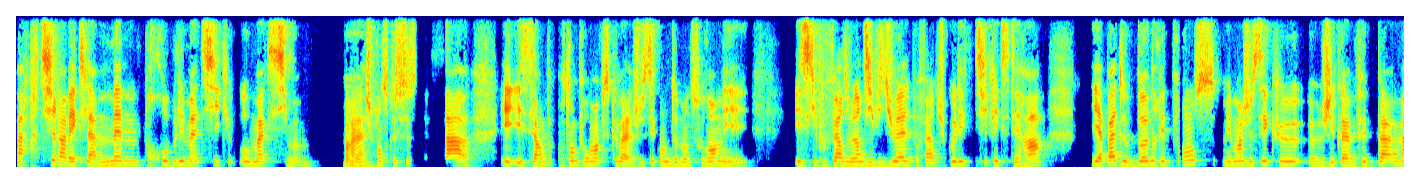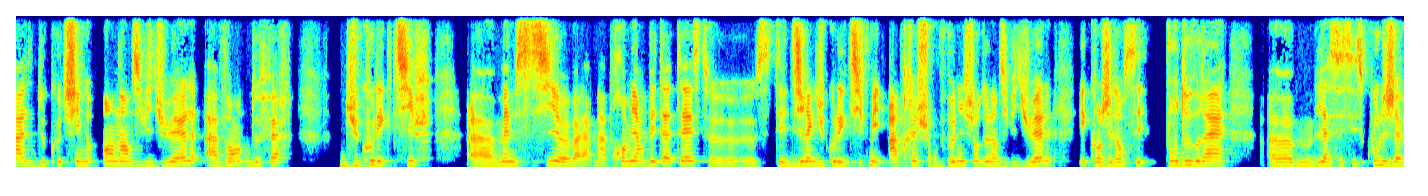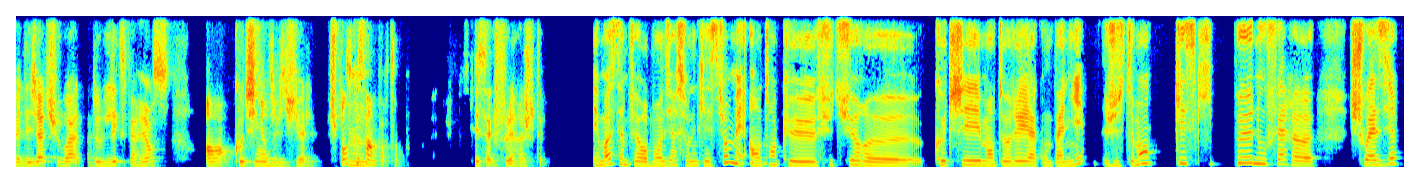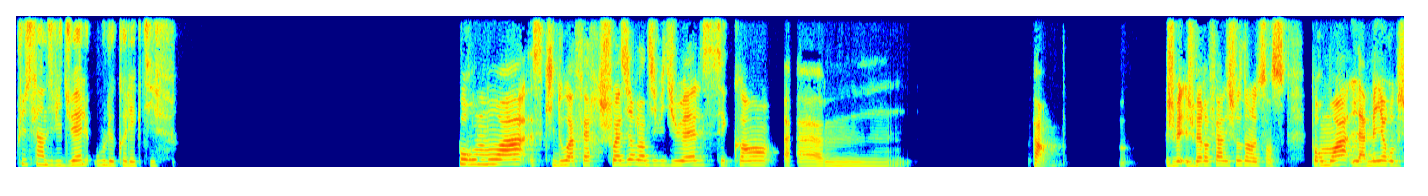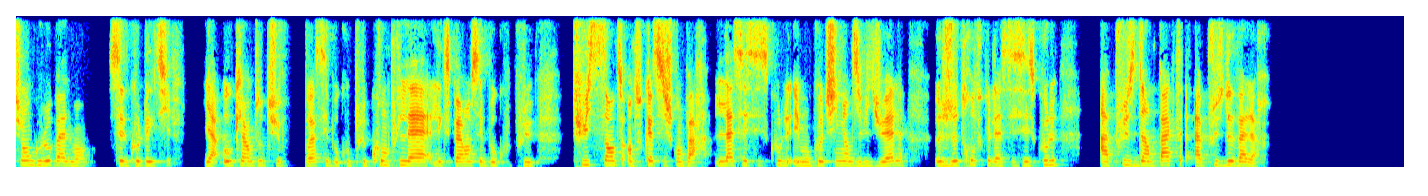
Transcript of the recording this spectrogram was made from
partir avec la même problématique au maximum. Voilà, je pense que c'est ça. Et, c'est important pour moi parce que voilà, je sais qu'on me demande souvent, mais est-ce qu'il faut faire de l'individuel pour faire du collectif, etc. Il n'y a pas de bonne réponse, mais moi je sais que euh, j'ai quand même fait pas mal de coaching en individuel avant de faire du collectif, euh, même si euh, voilà ma première bêta test c'était direct du collectif, mais après je suis revenue sur de l'individuel et quand j'ai lancé pour de vrai la CC School, j'avais déjà tu vois de l'expérience en coaching individuel. Je pense que c'est mmh. important. C'est ça que je voulais rajouter. Et moi, ça me fait rebondir sur une question, mais en tant que futur euh, coaché, mentoré, accompagné, justement, qu'est-ce qui peut nous faire euh, choisir plus l'individuel ou le collectif? Pour moi, ce qui doit faire choisir l'individuel, c'est quand... Euh, enfin, je vais, je vais refaire les choses dans l'autre sens. Pour moi, la meilleure option, globalement, c'est le collectif. Il n'y a aucun doute, tu vois, c'est beaucoup plus complet, l'expérience est beaucoup plus puissante. En tout cas, si je compare la CC School et mon coaching individuel, je trouve que la CC School a plus d'impact, a plus de valeur.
